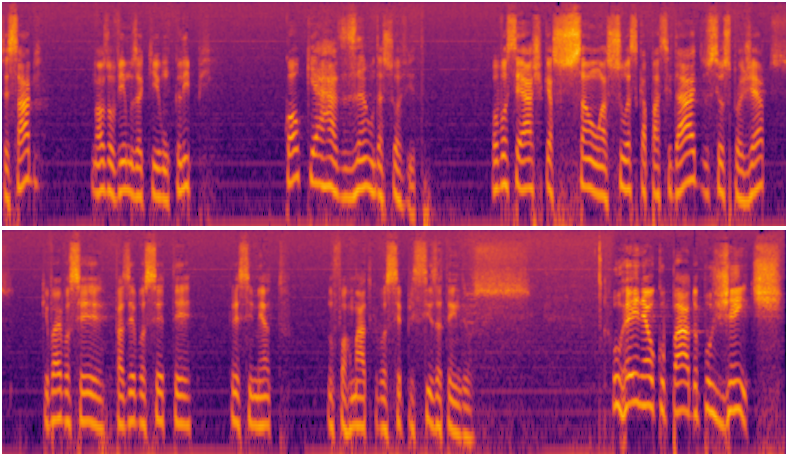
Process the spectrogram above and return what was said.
Você sabe? Nós ouvimos aqui um clipe. Qual que é a razão da sua vida? Ou você acha que são as suas capacidades, os seus projetos que vai você fazer você ter crescimento no formato que você precisa ter em Deus. O reino é ocupado por gente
